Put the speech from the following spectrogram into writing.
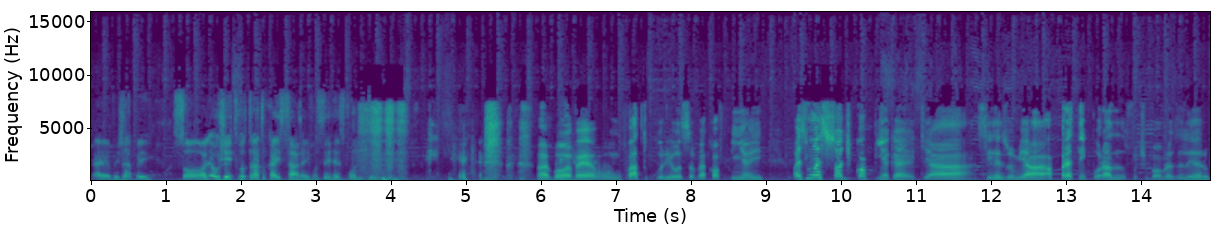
É, veja bem. Só olha o jeito que eu trato o Caissara, aí você responde tudo. Mas bom, é um fato curioso sobre a copinha aí. Mas não é só de copinha que, a, que a, se resume a, a pré-temporada do futebol brasileiro.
